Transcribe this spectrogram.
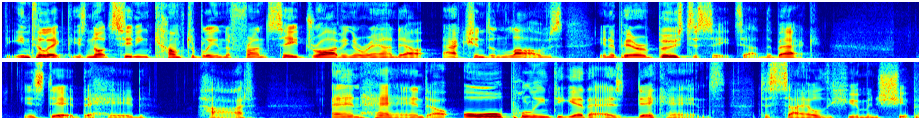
The intellect is not sitting comfortably in the front seat driving around our actions and loves in a pair of booster seats out the back. Instead, the head, heart, and hand are all pulling together as deckhands to sail the human ship.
